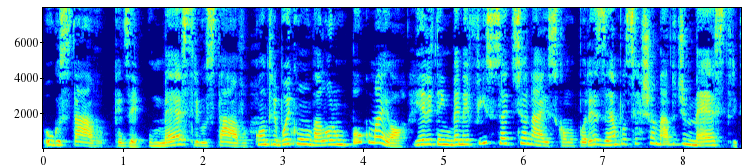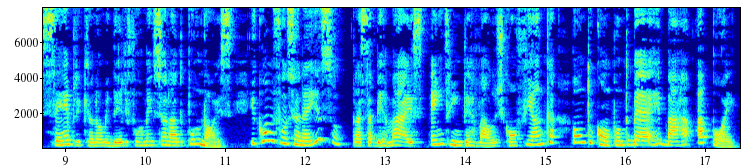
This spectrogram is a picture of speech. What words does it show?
o Gustavo, quer dizer, o mestre Gustavo, contribui com um valor um pouco maior e ele tem benefícios adicionais, como por exemplo ser chamado de mestre sempre que o nome dele for mencionado por nós. E como funciona isso? Para saber mais, entre em intervalodeconfianca.com.br barra apoie.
